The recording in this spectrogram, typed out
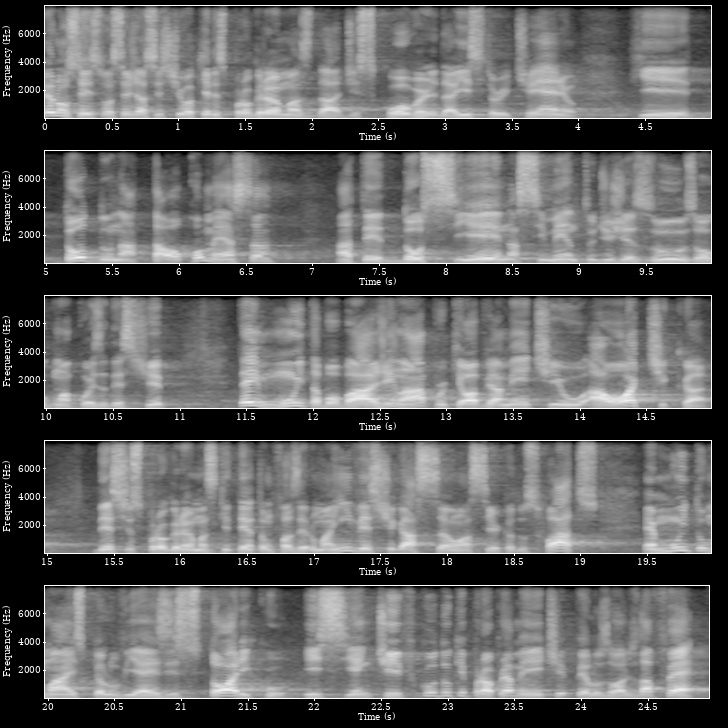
Eu não sei se você já assistiu aqueles programas da Discovery, da History Channel, que todo Natal começa a ter dossiê nascimento de Jesus ou alguma coisa desse tipo. Tem muita bobagem lá, porque obviamente a ótica desses programas que tentam fazer uma investigação acerca dos fatos é muito mais pelo viés histórico e científico do que propriamente pelos olhos da fé.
